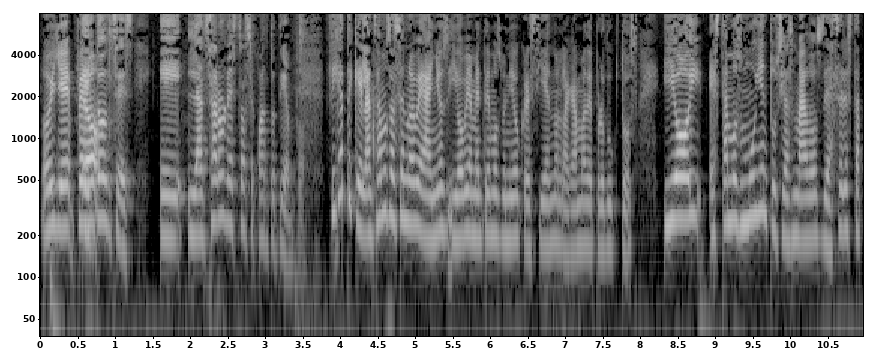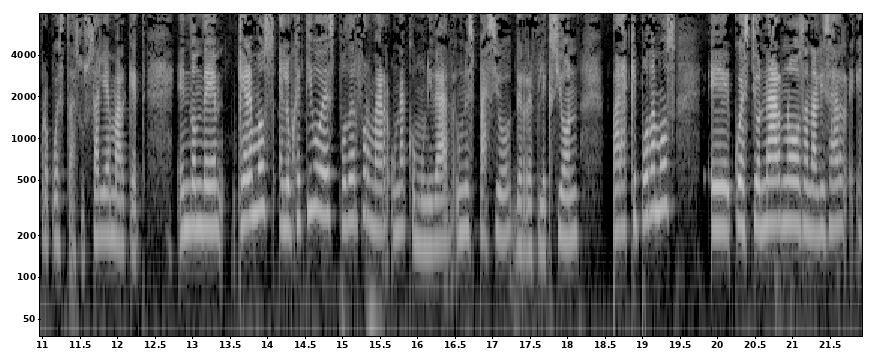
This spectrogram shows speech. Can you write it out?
Oye, pero Entonces, eh, ¿lanzaron esto hace cuánto tiempo? Fíjate que lanzamos hace nueve años y obviamente hemos venido creciendo en la gama de productos y hoy estamos muy entusiasmados de hacer esta propuesta Susalia Market, en donde queremos, el objetivo es poder formar una comunidad, un espacio de reflexión para que podamos eh, cuestionarnos, analizar eh,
